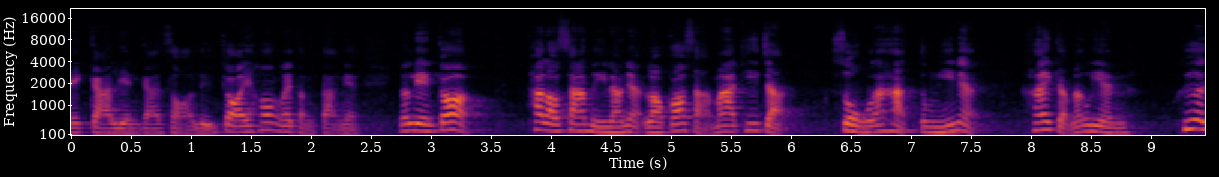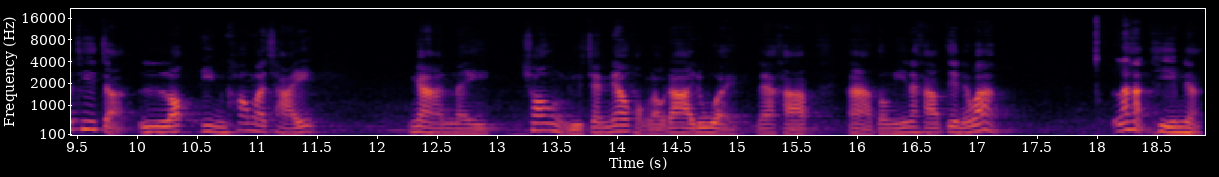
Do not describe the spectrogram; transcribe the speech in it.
ในการเรียนการสอนหรือจอยห้องอะไรต่างๆเนี่ยนักเรียนก็ ถ้าเราสร้างตรงนี้แล้วเนี่ยเราก็สามารถที่จะส่งรหัสตรงนี้เนี่ยให้กับนักเรียนเพื่อที่จะล็อกอินเข้ามาใช้งานในช่องหรือช anel ของเราได้ด้วยนะครับอ่าตรงนี้นะครับจะเห็นได้ว่ารหัสทีมเนี่ย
